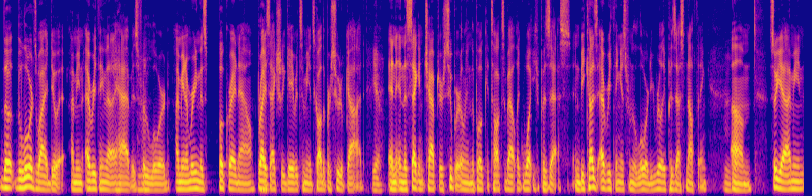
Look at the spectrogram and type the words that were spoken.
the the Lord's why I do it. I mean, everything that I have is for Mhm. the Lord. I mean, I'm reading this book right now. Bryce actually gave it to me. It's called The Pursuit of God. Yeah. And in the second chapter, super early in the book, it talks about like what you possess. And because everything is from the Lord, you really possess nothing. Mm. Um, so yeah, I mean,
